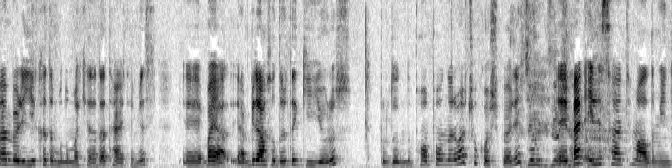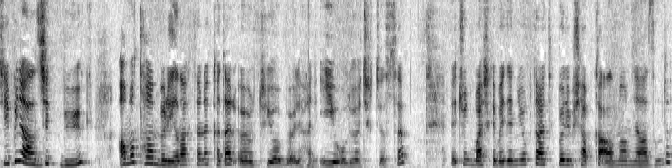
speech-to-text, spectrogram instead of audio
Ben böyle yıkadım bunu makinede tertemiz. Ee, bayağı yani bir haftadır da giyiyoruz. Burada da pomponları var. Çok hoş böyle. Güzel güzel. Ee, ben 50 santim aldım inciyi. Birazcık büyük ama tam böyle yanaklarına kadar örtüyor böyle. Hani iyi oluyor açıkçası. E, çünkü başka bedeni yoktu. Artık böyle bir şapka almam lazımdı.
